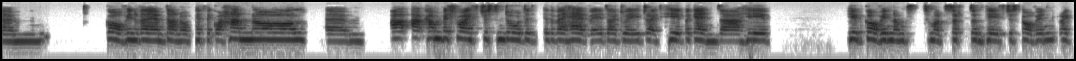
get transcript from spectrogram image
um, gofyn fe amdano pethau gwahanol, um, a, ac ambell waith just yn dod iddo fe hefyd a dweud, rhaid, heb agenda, heb heb gofyn am tymod, certain peth, just gofyn, right,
